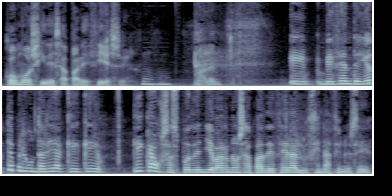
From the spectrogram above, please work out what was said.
como si desapareciese. Y Vicente, yo te preguntaría ¿qué, qué, causas pueden llevarnos a padecer alucinaciones. Eh,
